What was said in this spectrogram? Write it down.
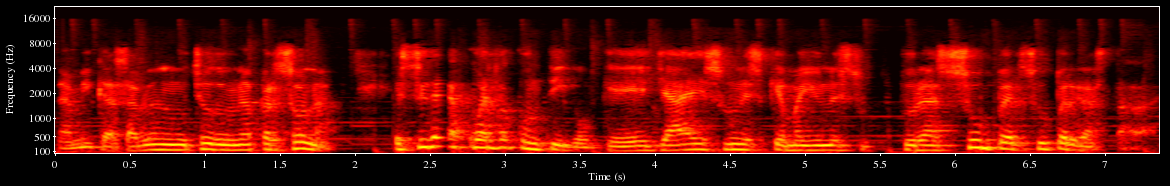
dinámicas hablan mucho de una persona. Estoy de acuerdo contigo que ya es un esquema y una estructura súper, súper gastada.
